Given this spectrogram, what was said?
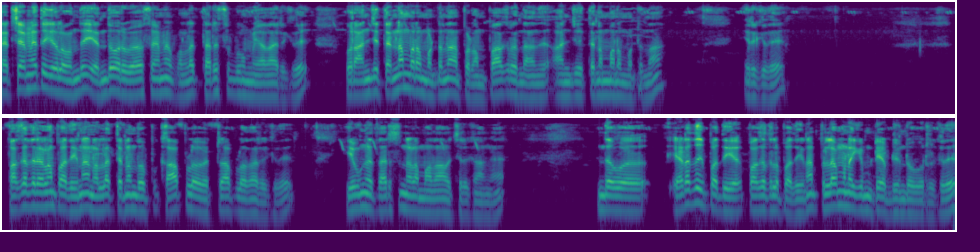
தற்சமயத்துக்கு இதில் வந்து எந்த ஒரு விவசாயமே பண்ணல. தரிசு பூமியாக தான் இருக்குது. ஒரு அஞ்சு தென்னை மரம் மட்டும்தான் இப்போ நம்ம பார்க்குற இந்த அஞ்சு அஞ்சு தென்னை மரம் மட்டும்தான் இருக்குது. பக்கத்துலலாம் பார்த்திங்கன்னா நல்லா தென்னந்தோப்பு காப்பில் வெற்றாப்பில் தான் இருக்குது. இவங்க தரிசு நிலமாக தான் வச்சுருக்காங்க. இந்த இடத்துக்கு பார்த்தி பக்கத்தில் பார்த்திங்கன்னா பிள்ளமனைக்கம்பட்டி அப்படின்ற ஊர் இருக்குது.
